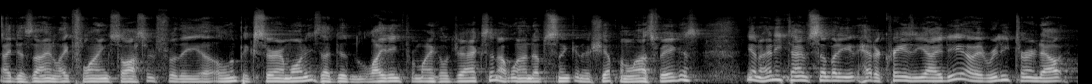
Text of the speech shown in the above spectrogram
I designed like flying saucers for the uh, Olympic ceremonies. I did lighting for Michael Jackson. I wound up sinking a ship in Las Vegas. You know, anytime somebody had a crazy idea, it really turned out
